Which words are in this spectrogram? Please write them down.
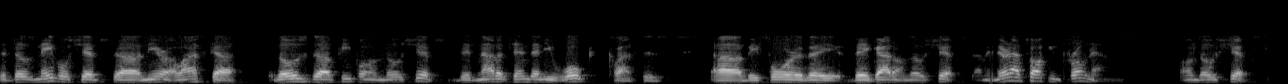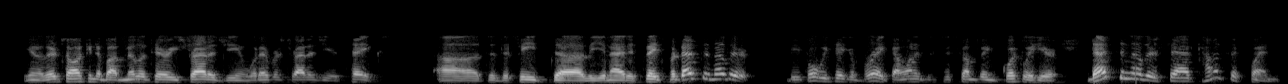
that those naval ships uh, near Alaska, those uh, people on those ships did not attend any woke classes uh, before they they got on those ships. I mean, they're not talking pronouns on those ships. You know, they're talking about military strategy and whatever strategy it takes uh, to defeat uh, the United States. But that's another before we take a break, I wanted to say something quickly here. That's another sad consequence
